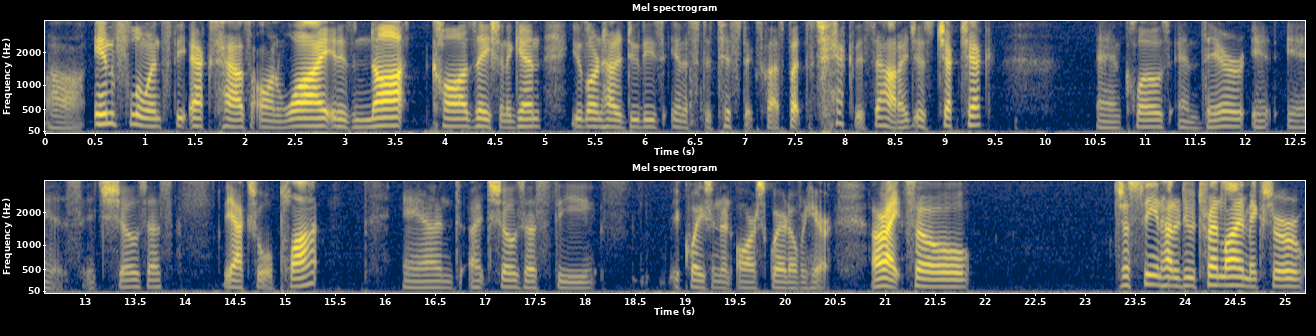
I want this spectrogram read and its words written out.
Uh, influence the x has on y. It is not causation. Again, you learn how to do these in a statistics class. But check this out. I just check, check, and close. And there it is. It shows us the actual plot. And it shows us the equation in r squared over here. All right, so just seeing how to do a trend line, make sure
